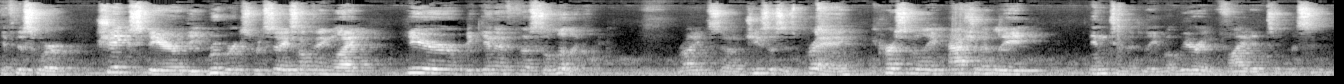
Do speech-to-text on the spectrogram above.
If this were Shakespeare, the rubrics would say something like, Here beginneth the soliloquy. Right? So Jesus is praying personally, passionately, intimately, but we're invited to listen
